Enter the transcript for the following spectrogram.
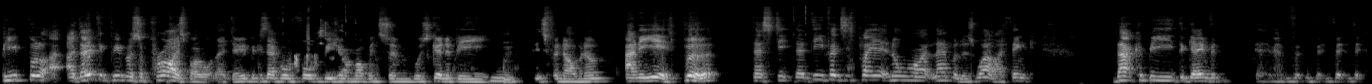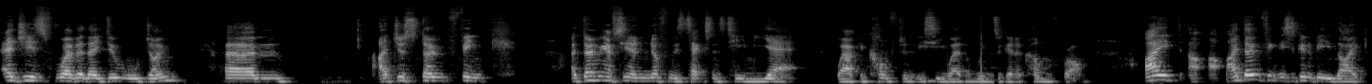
people, I- I don't think people are surprised by what they're doing because everyone thought Bijan Robinson was going to be Mm. this phenomenon, and he is. But their st- their defense is playing at an all right level as well. I think that could be the game that the edges whether they do or don't. Um, I just don't think I don't think I've seen enough from this Texans team yet where I can confidently see where the wins are going to come from. I, I I don't think this is going to be like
